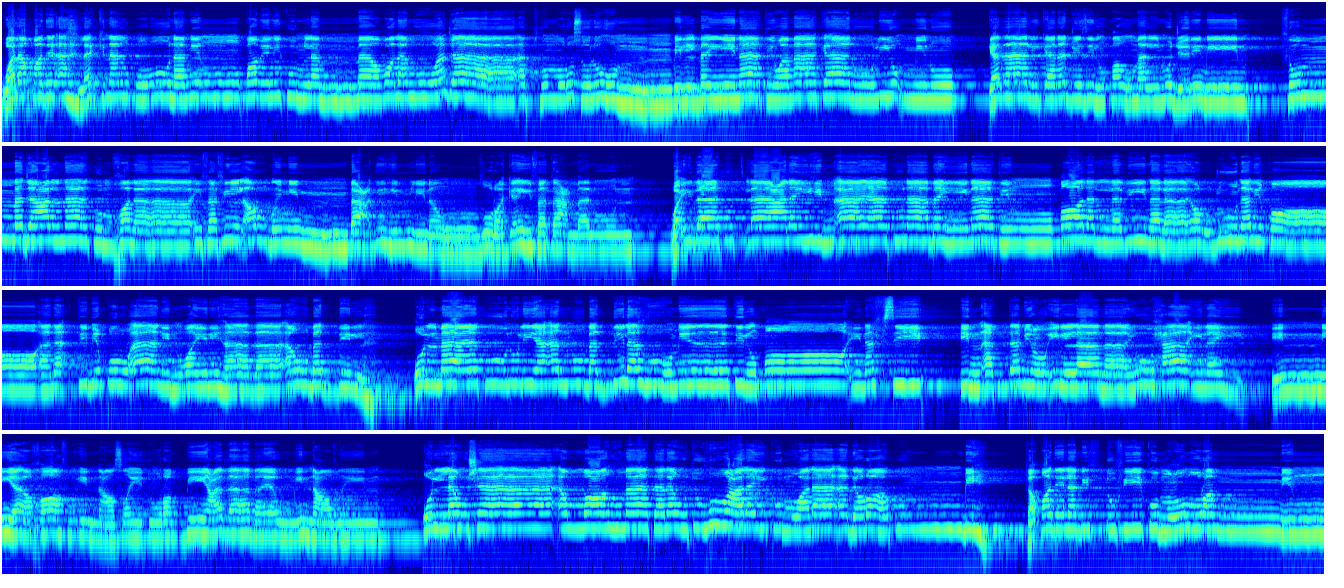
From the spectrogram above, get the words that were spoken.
ولقد أهلكنا القرون من قبلكم لما ظلموا وجاءتهم رسلهم بالبينات وما كانوا ليؤمنوا كذلك نجزي القوم المجرمين ثم جعلناكم خلائف في الأرض من بعدهم لننظر كيف تعملون واذا تتلى عليهم اياتنا بينات قال الذين لا يرجون لقاء نات بقران غير هذا أو بدله قل ما يكون لي ان ابدله من تلقاء نفسي ان اتبع الا ما يوحى اليّ إني أخاف إن عصيت ربي عذاب يوم عظيم. قل لو شاء الله ما تلوته عليكم ولا أدراكم به فقد لبثت فيكم عمرا من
